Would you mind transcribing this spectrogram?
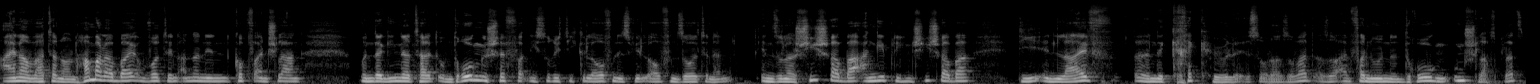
einer hatte noch einen Hammer dabei und wollte den anderen den Kopf einschlagen. Und da ging das halt um Drogengeschäft, was nicht so richtig gelaufen ist, wie laufen sollte. dann in so einer Shisha-Bar, angeblichen Shisha-Bar, die in Live äh, eine Crack-Höhle ist oder sowas. Also einfach nur ein Drogenumschlagsplatz.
